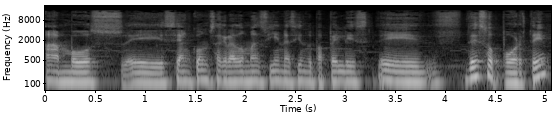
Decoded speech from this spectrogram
Ambos eh, se han consagrado más bien haciendo papeles de soporte.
